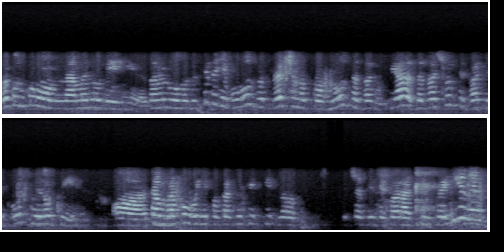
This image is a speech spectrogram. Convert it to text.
виконкомом на минулій на минулому засіданні було затверджено прогноз на 26-28 роки. Там враховані показники згідно бюджетної декларації України.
